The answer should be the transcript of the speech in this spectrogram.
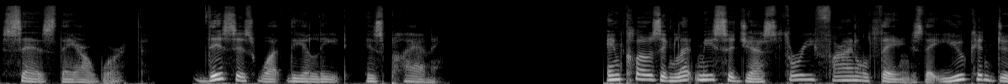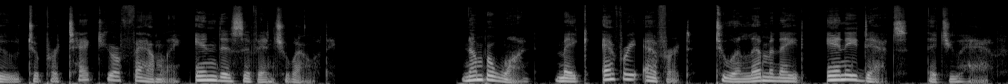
says they are worth. This is what the elite is planning. In closing, let me suggest three final things that you can do to protect your family in this eventuality. Number one, make every effort to eliminate any debts that you have.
